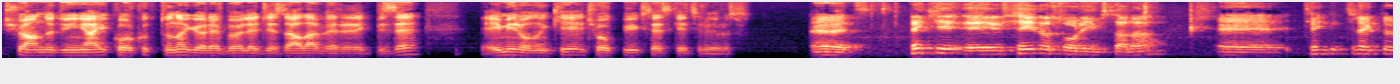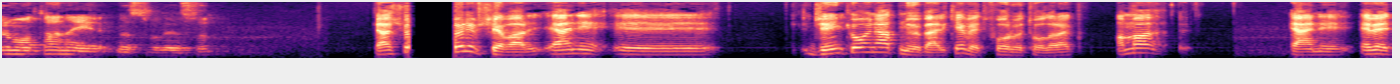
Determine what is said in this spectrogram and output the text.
şu anda dünyayı korkuttuğuna göre böyle cezalar vererek bize emin olun ki çok büyük ses getiriyoruz. Evet. Peki e, şey de sorayım sana. E, teknik direktörü Montana'yı nasıl buluyorsun? Ya şö- şöyle bir şey var. Yani e, Cenk'i oynatmıyor belki evet forvet olarak ama yani evet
